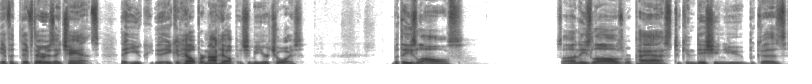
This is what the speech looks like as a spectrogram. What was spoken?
if it, if there is a chance that you it could help or not help, it should be your choice. But these laws, son, these laws were passed to condition you because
